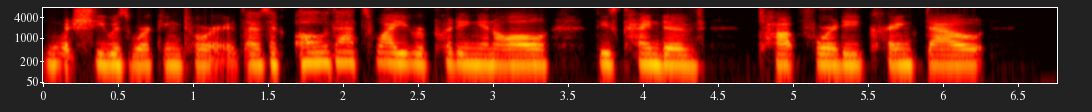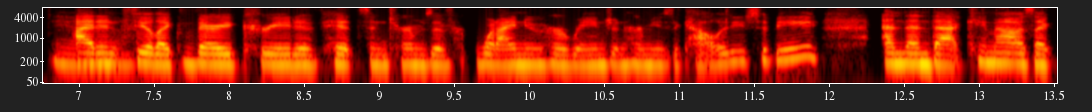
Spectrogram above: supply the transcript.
what she was working towards. I was like, oh, that's why you were putting in all these kind of top 40 cranked out yeah. I didn't feel like very creative hits in terms of what I knew her range and her musicality to be. And then that came out. I was like,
